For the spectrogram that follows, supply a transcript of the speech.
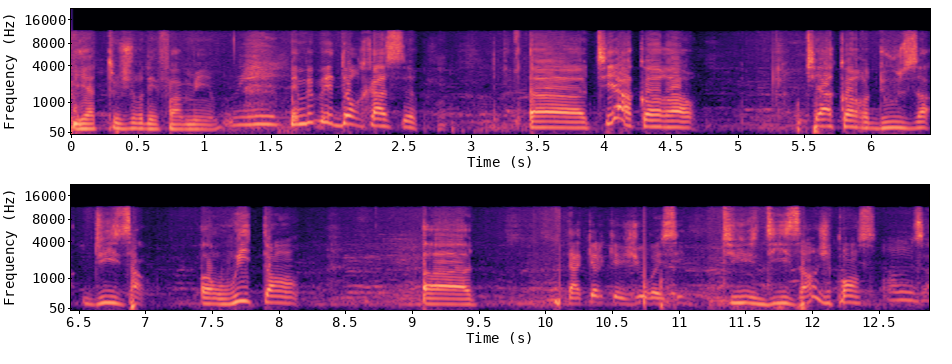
il y a toujours des familles. Oui, Mais bébé Dorcas, euh, tu as encore, euh, tu as encore 12 ans, 10 ans, euh, 8 ans, euh, dans quelques jours ici, tu- 10 ans je pense, 11 ans.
